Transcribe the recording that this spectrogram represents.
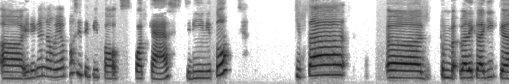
uh, ini kan namanya Positivity Talks Podcast. Jadi ini tuh kita uh, balik lagi ke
